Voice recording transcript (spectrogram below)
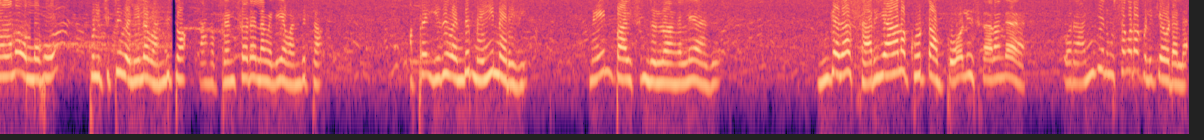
நானும் உள்ளவே குளிச்சுட்டு வெளியில் வந்துட்டோம். நாங்கள் ஃப்ரெண்ட்ஸோட எல்லாம் வெளியே வந்துட்டோம். அப்புறம் இது வந்து மெயின் அருவி. மெயின் ஃபால்ஸ்னு சொல்லுவாங்க இல்லையா அது? இங்கே தான் சரியான கூட்டம். போலீஸ்காரங்க ஒரு அஞ்சு நிமிஷம் கூட குளிக்க விடலை.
